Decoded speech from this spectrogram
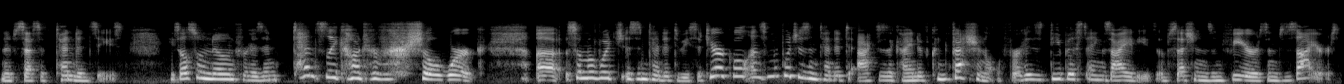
and obsessive tendencies. He's also known for his intensely controversial work, uh, some of which is intended to be satirical and some of which is intended to act as a kind of confessional for his deepest anxieties, obsessions, and fears and desires.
